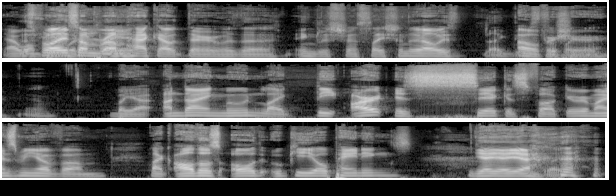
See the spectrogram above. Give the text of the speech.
I There's won't. probably able some ROM it. hack out there with the English translation. They always like. Oh, for sure. Yeah. But yeah, Undying Moon, like the art is sick as fuck. It reminds me of um like all those old ukiyo paintings. Yeah, yeah, yeah. Like-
